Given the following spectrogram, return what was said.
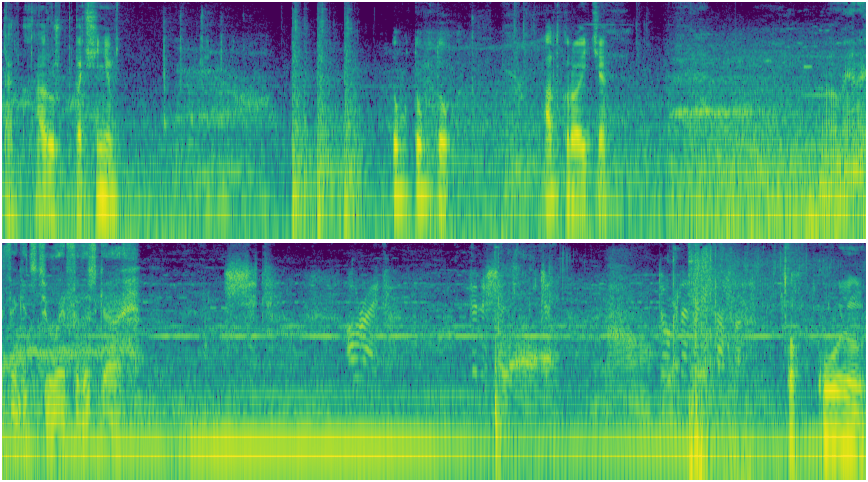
Так, оружку починим. Тук-тук-тук. Откройте. Oh think it's too late for this guy. Shit. Alright. Finish it. Just don't let him suffer. Какой он?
